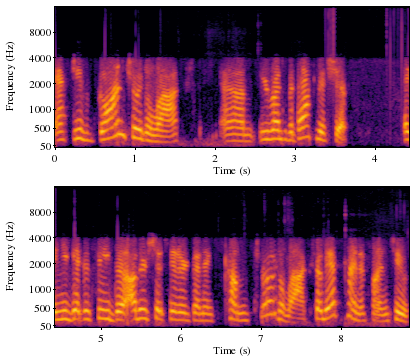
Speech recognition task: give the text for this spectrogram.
after you've gone through the locks. Um, you run to the back of the ship and you get to see the other ships that are going to come through the lock. So that's kind of fun too.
